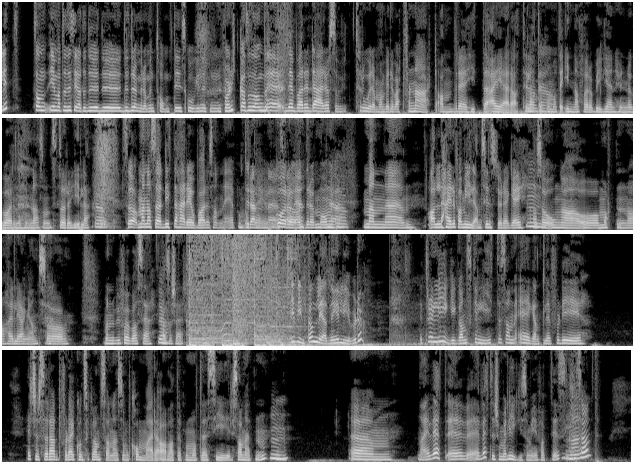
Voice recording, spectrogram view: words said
Litt? Sånn, I og med at du sier at du, du, du drømmer om en tomt i skogen uten folk. altså sånn, det, det er bare der også tror jeg man ville vært for nært andre hytteeiere til Ja. at det på en måte er innafor å bygge en hundegård med hunder som står og hyler. Ja. Så, men altså, dette her er jo bare sånn jeg på en måte Drømme, går og drømmer om. Ja. Men uh, all, hele familien syns jo det er gøy. Mm. Altså unger og Morten og hele gjengen, så Men vi får jo bare se hva som skjer. I hvilke anledninger lyver du? Jeg tror jeg lyver ganske lite sånn egentlig, fordi jeg er ikke så redd for de konsekvensene som kommer av at jeg på en måte sier sannheten. Mm. Um, nei, jeg vet, jeg, jeg vet ikke om jeg lyver så mye, faktisk. Nei. Ikke sant?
